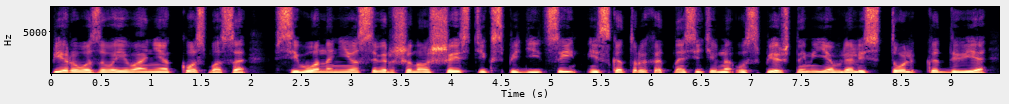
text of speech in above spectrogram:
первого завоевания космоса. Всего на нее совершено шесть экспедиций, из которых относительно успешными являлись только две –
